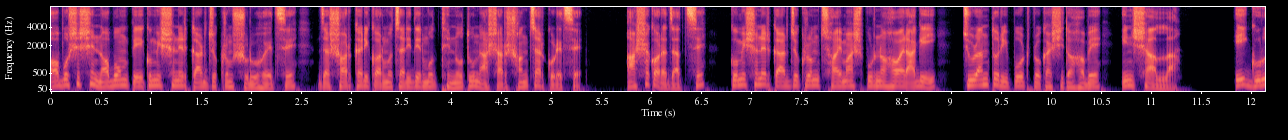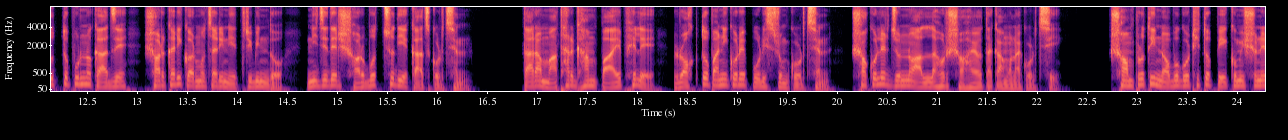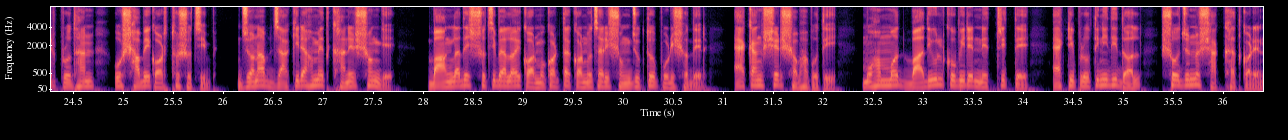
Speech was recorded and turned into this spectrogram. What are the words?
অবশেষে নবম পে কমিশনের কার্যক্রম শুরু হয়েছে, যা সরকারি কর্মচারীদের মধ্যে নতুন আশার সঞ্চার করেছে। আশা করা যাচ্ছে, কমিশনের কার্যক্রম ছয় মাস পূর্ণ হওয়ার আগেই চূড়ান্ত রিপোর্ট প্রকাশিত হবে, ইনশাআল্লাহ। এই গুরুত্বপূর্ণ কাজে সরকারি কর্মচারী নেতৃবৃন্দ নিজেদের সর্বোচ্চ দিয়ে কাজ করছেন। তারা মাথার ঘাম পায়ে ফেলে রক্তপানি করে পরিশ্রম করছেন। সকলের জন্য আল্লাহর সহায়তা কামনা করছি। সম্প্রতি নবগঠিত পে কমিশনের প্রধান ও সাবেক অর্থসচিব জনাব জাকির আহমেদ খানের সঙ্গে বাংলাদেশ সচিবালয় কর্মকর্তা কর্মচারী সংযুক্ত পরিষদের একাংশের সভাপতি মোহাম্মদ বাদিউল কবিরের নেতৃত্বে একটি প্রতিনিধি দল সৌজন্য সাক্ষাৎ করেন।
